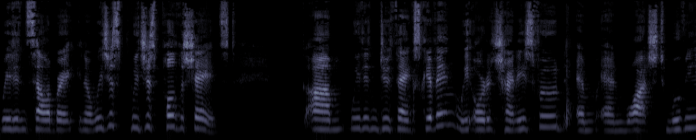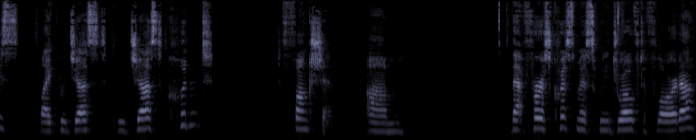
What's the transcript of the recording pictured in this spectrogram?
We didn't celebrate, you know, we just we just pulled the shades. Um, we didn't do Thanksgiving. We ordered Chinese food and and watched movies. Like we just we just couldn't function. Um, that first Christmas, we drove to Florida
